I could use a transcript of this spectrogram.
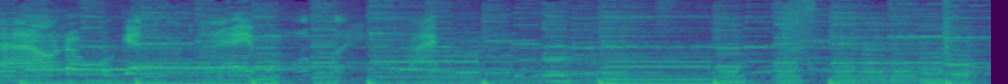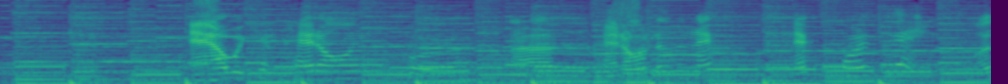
I don't know if we'll get to today, but we'll see, right? Now we can head on for, uh, head on to the next, next part of the game. Let's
